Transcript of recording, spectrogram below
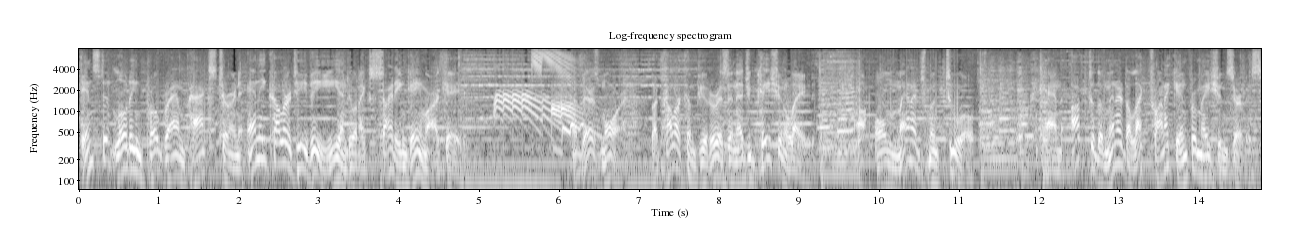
Instant loading program packs turn any color TV into an exciting game arcade. And there's more. The color computer is an educational aid, a home management tool, and up-to-the-minute electronic information service.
